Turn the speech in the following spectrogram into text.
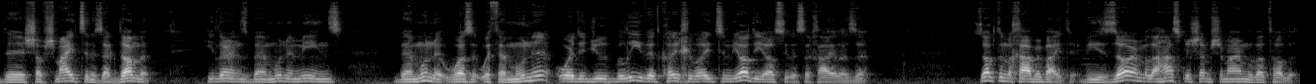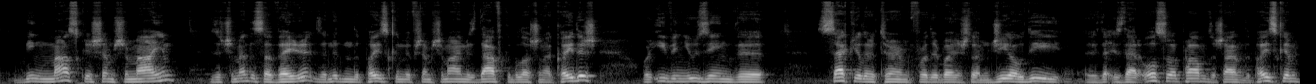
The Shav in his Agdama, he learns be'emunah means be'emunah. Was it with emunah, or did you believe that koichi v'oitzim yodi yosi l'sachayil azeh? Zogt mechaber weiter. V'yizor melahasker shem shemayim levatole. Being masker shem shemayim is a tremendous avera. Is a nid in the Paiskim if Shem Shemaim is Davka B'Lashon HaKodesh, or even using the secular term for the Rebbeinu Shalom, God, is that, is that also a problem? The Shail in the Paiskim.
